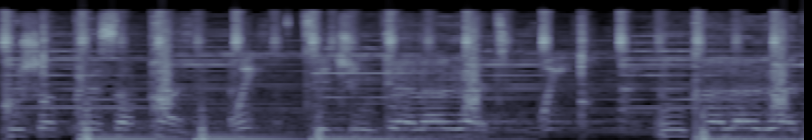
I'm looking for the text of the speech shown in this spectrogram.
push up, press up, pan, teaching kalagat, kalagat,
